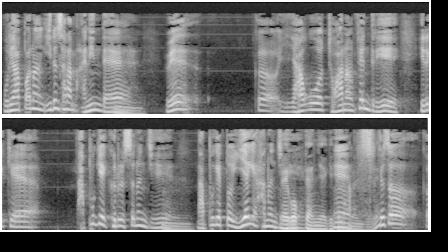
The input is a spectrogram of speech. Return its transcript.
우리 아빠는 이런 사람 아닌데 음. 왜그 야구 좋아하는 팬들이 이렇게 나쁘게 글을 쓰는지 음. 나쁘게 또 이야기하는지 왜곡된 얘기들 예. 하는지. 그래서 그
